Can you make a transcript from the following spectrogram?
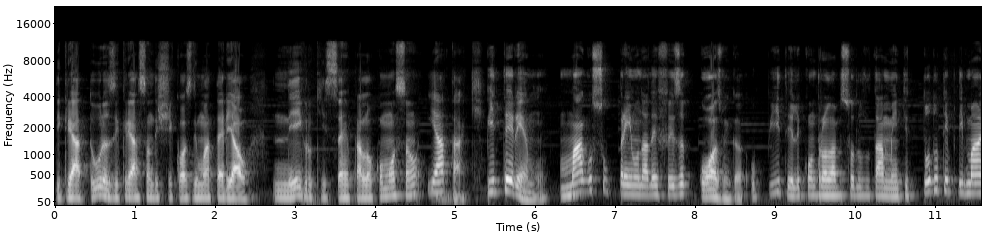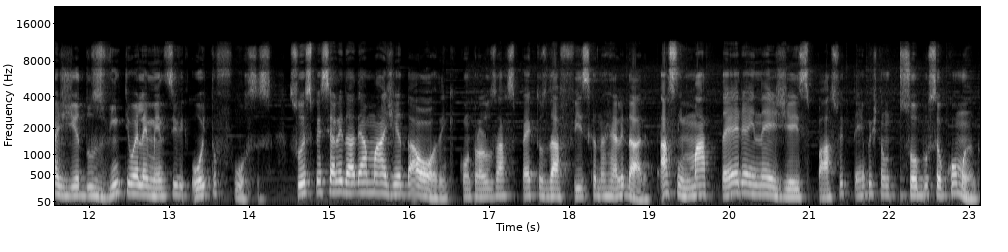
de criaturas e criação de chicotes de um material negro que serve para locomoção e ataque. Peter Emo, mago supremo da defesa cósmica. O Peter ele controla absolutamente todo tipo de magia dos 21 elementos e 8 forças. Sua especialidade é a magia da ordem, que controla os aspectos da física na realidade. Assim, matéria, energia, espaço e tempo estão sob o seu comando.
